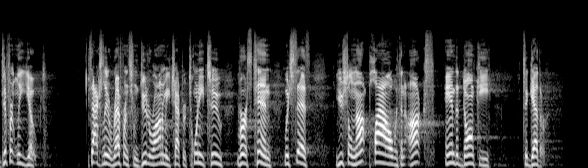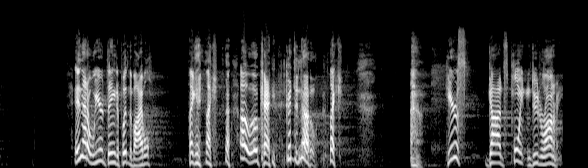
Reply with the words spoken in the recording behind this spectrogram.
differently yoked. It's actually a reference from Deuteronomy chapter 22, verse 10, which says, You shall not plow with an ox and a donkey together. Isn't that a weird thing to put in the Bible? Like, like oh, okay, good to know. Like, here's God's point in Deuteronomy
